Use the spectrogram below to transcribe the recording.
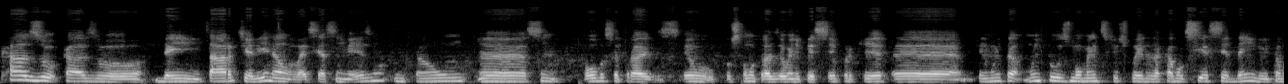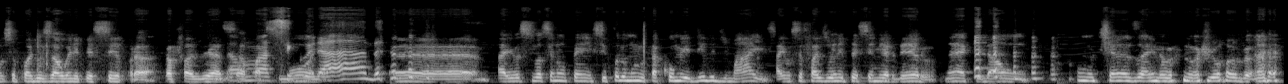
Caso, caso deem start ali, não, vai ser assim mesmo. Então, é, assim, ou você traz. Eu costumo trazer o NPC porque é, tem muita, muitos momentos que os players acabam se excedendo, então você pode usar o NPC para fazer essa. Dá uma parcimônia. segurada. É, aí, se você não tem. Se todo mundo tá comedido demais, aí você faz o NPC merdeiro, né? Que dá um, um chance aí no, no jogo, né?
